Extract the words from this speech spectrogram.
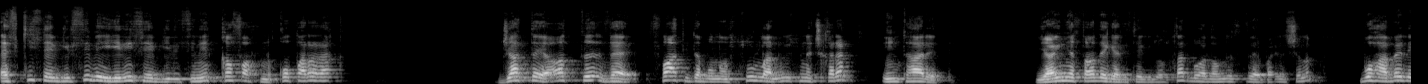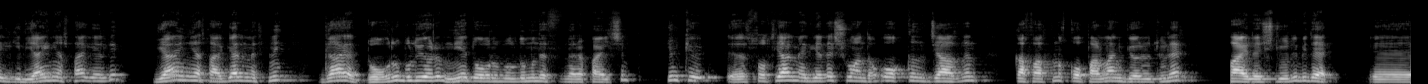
eski sevgilisi ve yeni sevgilisini kafasını kopararak caddeye attı ve Fatih'te bulunan surların üstüne çıkarak intihar etti. Yayın yasağı da geldi sevgili dostlar. Bu arada onu da sizlere paylaşalım. Bu haberle ilgili yayın yasağı geldi. Yayın yasağı gelmesini gayet doğru buluyorum. Niye doğru bulduğumu da sizlere paylaşayım. Çünkü e, sosyal medyada şu anda o kızcağızın kafasını koparılan görüntüler paylaşılıyordu. Bir de e,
